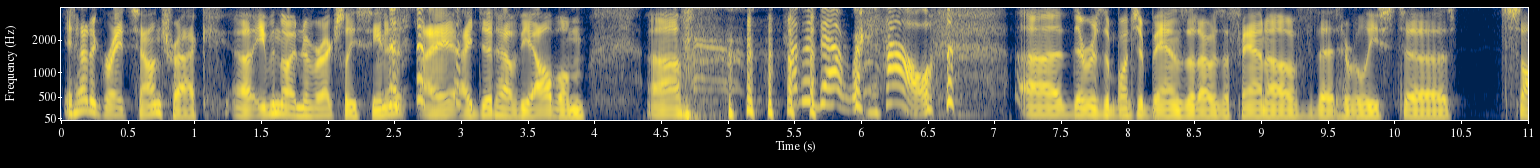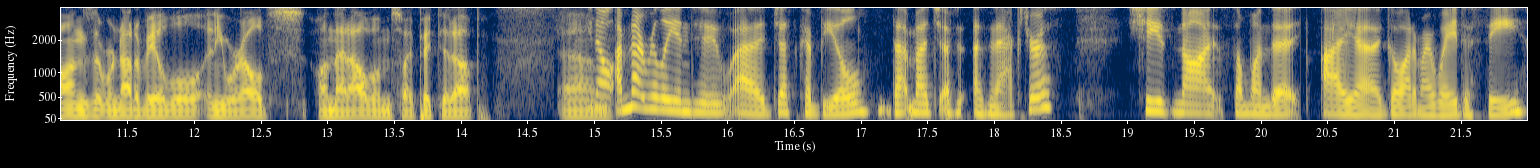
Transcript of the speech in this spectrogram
it had a great soundtrack. Uh, even though I've never actually seen it, I, I did have the album. How did that work? How? Uh, there was a bunch of bands that I was a fan of that had released uh, songs that were not available anywhere else on that album, so I picked it up. you know, I'm not really into uh, Jessica Biel that much as an actress. She's not someone that I uh, go out of my way to see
